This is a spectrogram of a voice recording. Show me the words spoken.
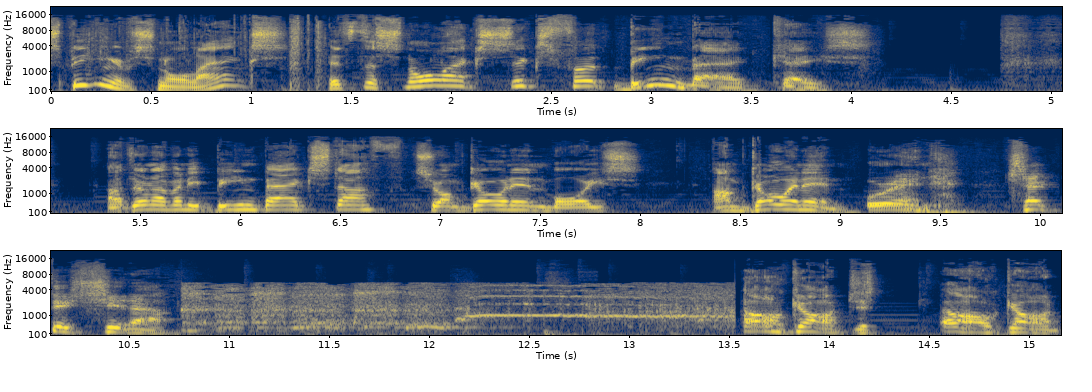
Speaking of Snorlax, it's the Snorlax six foot beanbag case. I don't have any beanbag stuff, so I'm going in, boys. I'm going in. We're in. Check this shit out. Oh god, just oh god.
